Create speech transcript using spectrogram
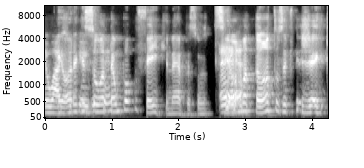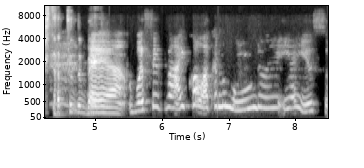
eu É acho hora que que soa até você um pouco fake, né? A pessoa se é, ama tanto, você fica, gente, tá tudo bem. é, você vai e coloca no mundo e, e é isso.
